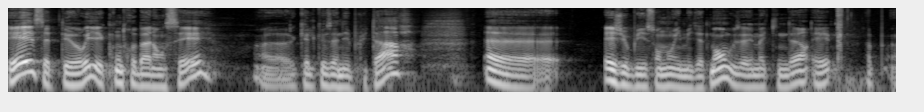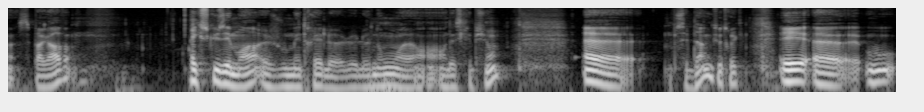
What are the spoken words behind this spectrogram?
Et cette théorie est contrebalancée euh, quelques années plus tard. Euh, et j'ai oublié son nom immédiatement. Vous avez Mackinder et... Euh, c'est pas grave. Excusez-moi, je vous mettrai le, nom en, description. c'est dingue ce truc. Et ou,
